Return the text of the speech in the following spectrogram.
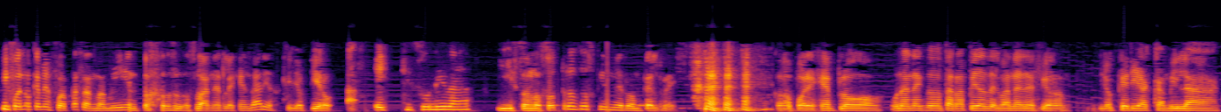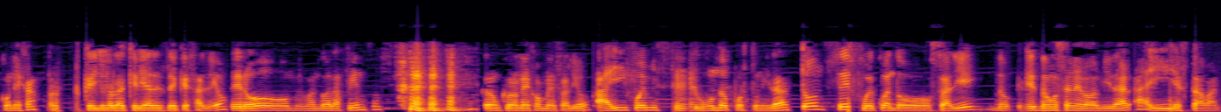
Y fue lo que me fue pasando a mí en todos los banners legendarios, que yo quiero a X unidad y son los otros dos quienes me rompe el rey. Como por ejemplo, una anécdota rápida del banner de Fior. Yo quería a Camila Coneja, porque yo la quería desde que salió, pero me mandó a la Finsos. Con Conejo me salió. Ahí fue mi segunda oportunidad. Entonces fue cuando salí, no, eh, no se me va a olvidar, ahí estaban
